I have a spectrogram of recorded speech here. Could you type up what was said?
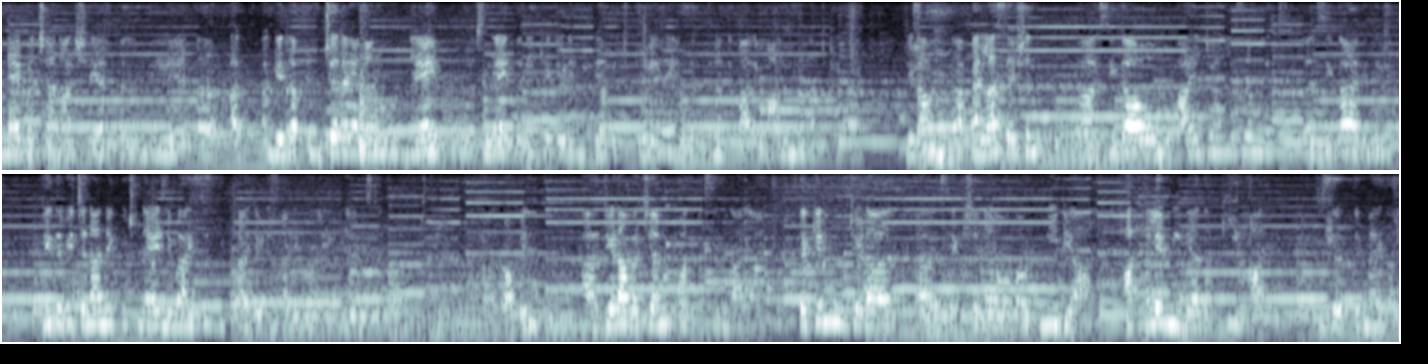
ਨਏ ਬੱਚਿਆਂ ਨਾਲ ਸ਼ੇਅਰ ਕਰਨ ਦੀ ਹੈ ਤਾਂ ਅੱਗੇ ਦਾ ਫਿਊਚਰ ਹੈ ਇਹਨਾਂ ਨੂੰ ਨਏ ਟੂਲਸ ਨਏ ਤਰੀਕੇ ਜਿਹੜੇ ਮੀਡੀਆ ਵਿੱਚ ਪੂਰੇ ਨੇ ਇਹਨਾਂ ਦੇ ਬਾਰੇ ਮਾਲੂਮ ਹੋਣਾ ਚਾਹੀਦਾ ਹੈ ਜਿਹੜਾ ਪਹਿਲਾ ਸੈਸ਼ਨ ਸੀਗਾ ਉਹ ਮੋਬਾਈਲ ਜਰਨਲਿਜ਼ਮ ਵਿੱਚ ਸੀਗਾ ਜਿਹਦੇ ਵਿੱਚ- ਇਹਨਾਂ ਨੇ ਕੁਝ ਨਵੇਂ ਡਿਵਾਈਸਸ ਦਿਖਾਏ ਜਿਹੜੇ ਸਾਡੇ ਕੋਲੀਗ ਹੈ ਮਿਸਟਰ ਰਵਿੰਦਰ ਸਿੰਘ ਰੋਬਿਨ ਜਿਹੜਾ ਬੱਚਿਆਂ ਨੂੰ ਬਹੁਤ ਪਸੰਦ ਆਇਆ। ਸੈਕਿੰਡ ਜਿਹੜਾ ਸੈਕਸ਼ਨ ਹੈ ਉਹ ਅਬਾਊਟ ਮੀਡੀਆ ਹਲੇ ਮੀਡੀਆ ਦਾ ਕੀ ਹਾਲ ਹੈ? ਜਿਸ ਦੇ ਉੱਤੇ ਮੈਂ ਗੱਲ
